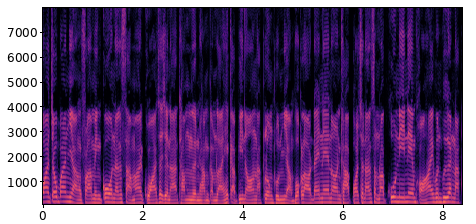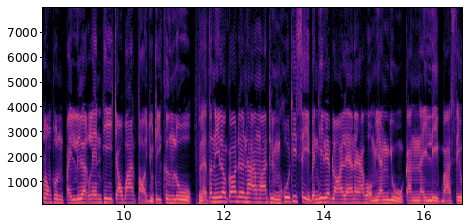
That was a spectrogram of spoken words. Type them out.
ว่าเจ้าบ้านอย่างฟาเมงโกนั้นสามารถคว้าชัยชนะทำเงินทำกำไรให้กับพี่น้องนักลงทุนอย่างพวกเราได้แน่นอนครับ เพราะฉะนั้นสำหรับคู่นี้เนมขอให้เพื่อนๆนักลงทุนไปเลือกเล่นที่เจ้าบ้านต่ออยู่ที่ครึ่งลูก และตอนนี้เราก็เดินทางมาถึงคู่ที่ 4 เป็นที่เรียบร้อยแล้วนะครับผมยังอยู่กันในลีกบราซิล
